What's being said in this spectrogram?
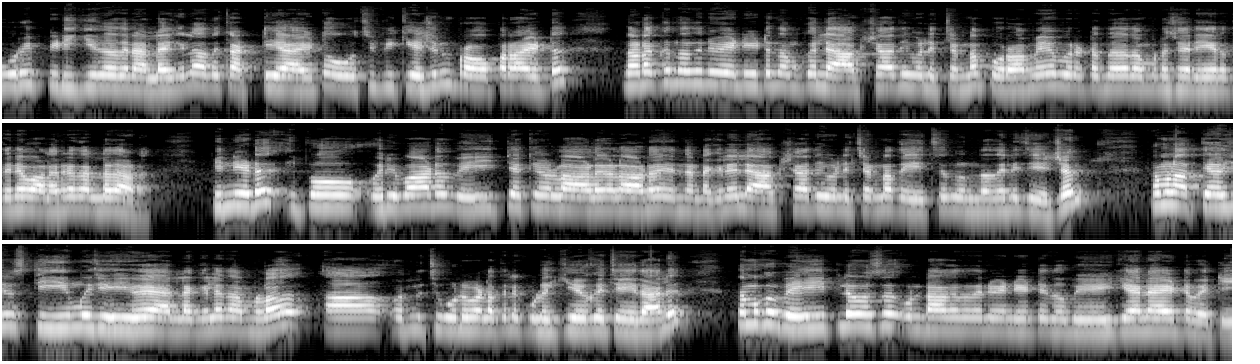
ഊറി പിടിക്കുന്നതിന് അല്ലെങ്കിൽ അത് കട്ടിയായിട്ട് ഓസിഫിക്കേഷൻ പ്രോപ്പറായിട്ട് നടക്കുന്നതിന് വേണ്ടിയിട്ട് നമുക്ക് ലാക്ഷാതി വെളിച്ചെണ്ണ പുറമേ പുരട്ടുന്നത് നമ്മുടെ ശരീരത്തിന് വളരെ നല്ലതാണ്. പിന്നീട് ഇപ്പോൾ ഒരുപാട് വെയിറ്റ് ഒക്കെ ഉള്ള ആളുകളാണ് എന്നുണ്ടെങ്കിൽ ലാക്ഷാതി വെളിച്ചെണ്ണ തേച്ച് നിന്നതിന് ശേഷം നമ്മൾ അത്യാവശ്യം സ്റ്റീം ചെയ്യുകയോ അല്ലെങ്കിൽ നമ്മൾ ഒന്ന് ചൂടുവെള്ളത്തിൽ കുളിക്കുകയൊക്കെ ചെയ്താൽ നമുക്ക് വെയിറ്റ് ലോസ് ഉണ്ടാകുന്നതിന് വേണ്ടിയിട്ട് ഇത് ഉപയോഗിക്കാനായിട്ട് പറ്റി.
